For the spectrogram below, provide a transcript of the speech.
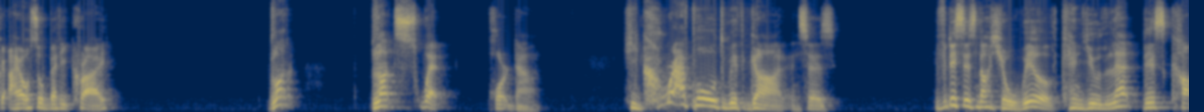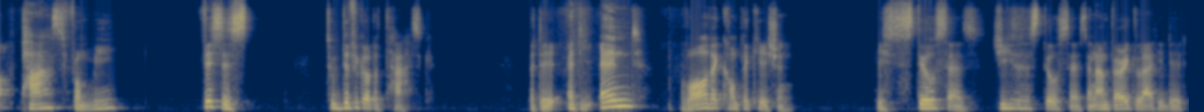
I also bet he cried. Blood, blood, sweat poured down he grappled with God and says, If this is not your will, can you let this cup pass from me? This is too difficult a task. But at the end of all that complication, he still says, Jesus still says, and I'm very glad he did,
